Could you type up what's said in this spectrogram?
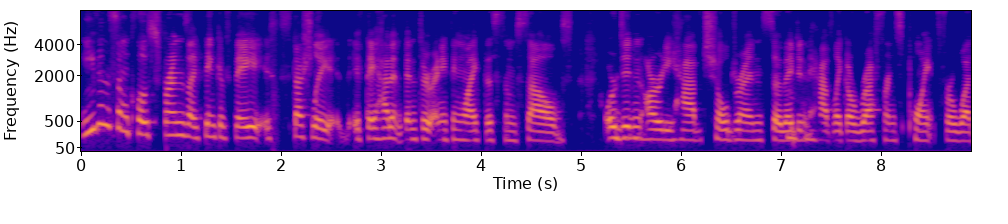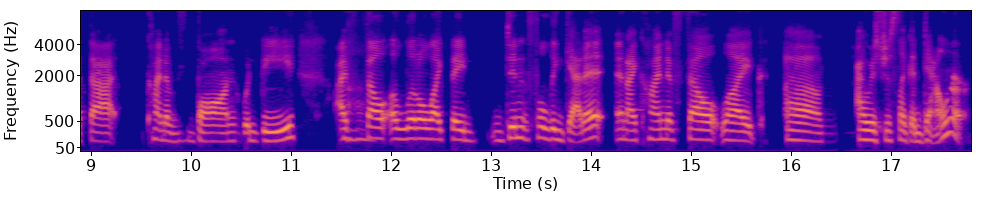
even some close friends, I think, if they, especially if they hadn't been through anything like this themselves, or didn't already have children, so they didn't have like a reference point for what that kind of bond would be. I Uh-huh. felt a little like they didn't fully get it, and I kind of felt like um, I was just like a downer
